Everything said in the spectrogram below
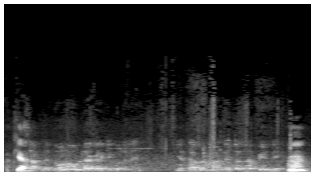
तो क्या? आपने दोनों उल्टा करके बोले ना यथा ब्रह्मांड तथा पिंड। हाँ।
